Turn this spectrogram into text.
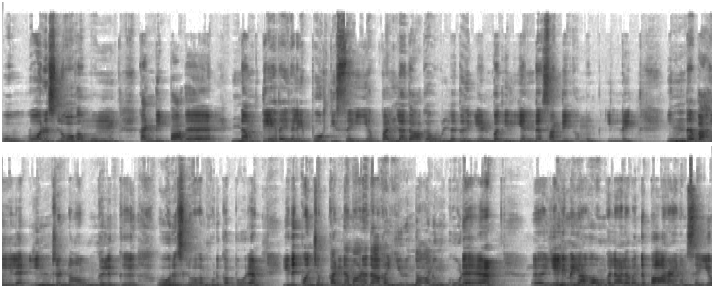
ஒவ்வொரு ஸ்லோகமும் கண்டிப்பாக நம் தேவைகளை பூர்த்தி செய்ய வல்லதாக உள்ளது என்பதில் எந்த சந்தேகமும் இல்லை. இந்த வகையில் இன்று நான் உங்களுக்கு ஒரு ஸ்லோகம் கொடுக்க போகிறேன் இது கொஞ்சம் கடினமானதாக இருந்தாலும் கூட எளிமையாக உங்களால் வந்து பாராயணம் செய்ய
